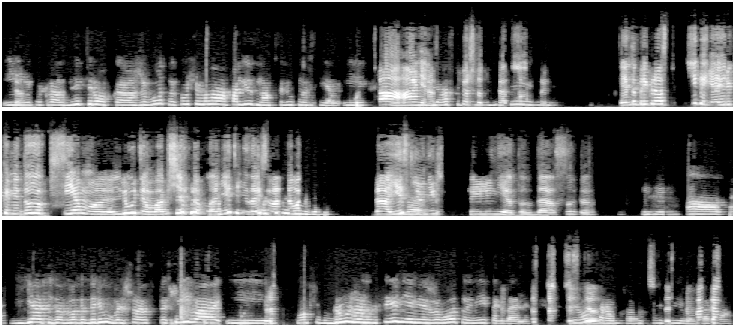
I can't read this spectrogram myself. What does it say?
и как раз дрессировка животных. В общем, она полезна абсолютно всем. И, а, Аня, супер, что ты детей... Это прекрасная книга, я ее рекомендую всем э, людям вообще на планете, независимо от того, да, есть да. ли у них или нету. Да, супер. А, я тебя благодарю, большое спасибо, и, в общем, дружим с семьями, животными и так далее. Всего хорошего, спасибо, пока.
